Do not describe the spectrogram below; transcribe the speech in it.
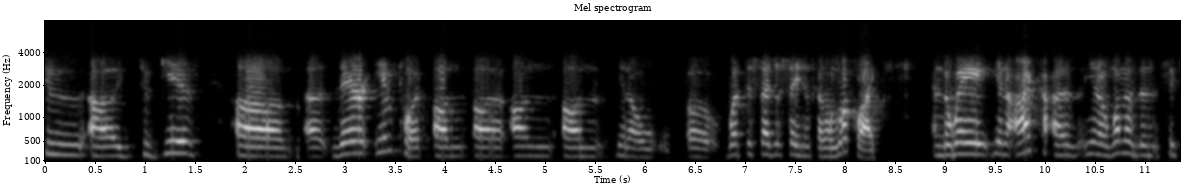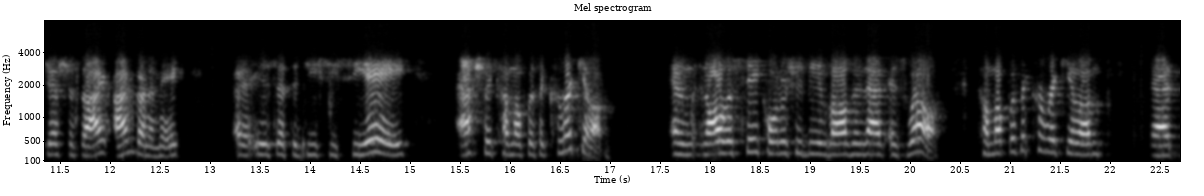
to, uh, to give um, uh, their input on uh, on on you know uh, what this legislation is going to look like, and the way you know I uh, you know one of the suggestions I, I'm going to make uh, is that the DCCA actually come up with a curriculum, and, and all the stakeholders should be involved in that as well. Come up with a curriculum that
